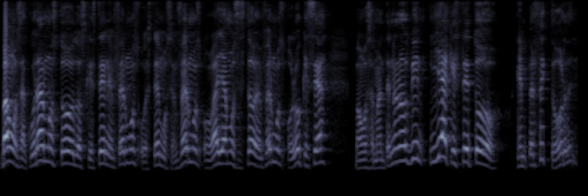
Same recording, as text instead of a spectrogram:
Vamos a curarnos todos los que estén enfermos o estemos enfermos o hayamos estado enfermos o lo que sea. Vamos a mantenernos bien y ya que esté todo en perfecto orden,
